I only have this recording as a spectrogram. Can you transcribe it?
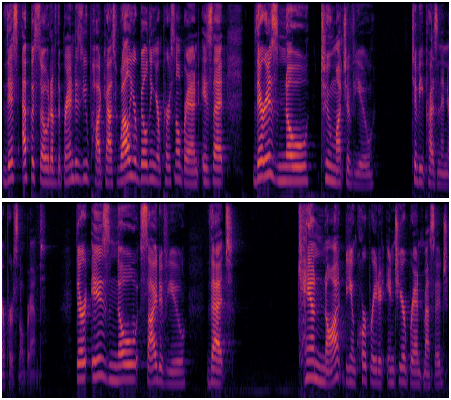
this episode of the Brand Is You podcast, while you're building your personal brand, is that there is no too much of you to be present in your personal brand. There is no side of you that cannot be incorporated into your brand message.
